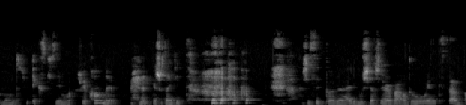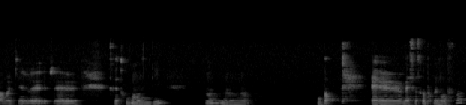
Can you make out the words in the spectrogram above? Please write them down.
mon Dieu, excusez-moi. Je vais prendre. je vous invite. je sais pas, là, allez-vous chercher un verre d'eau ou une tisane pendant que je, retrouve mon idée. Bon. Euh, mais ça sera pour une autre fois.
